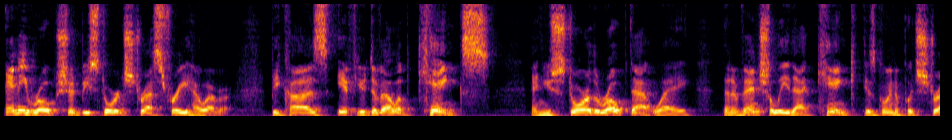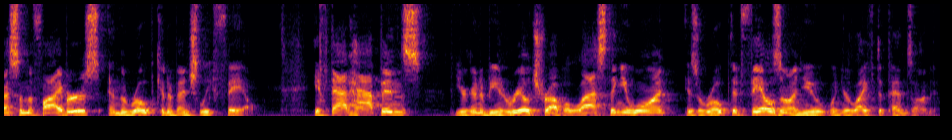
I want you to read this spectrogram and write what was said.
Any rope should be stored stress free, however, because if you develop kinks and you store the rope that way, then eventually that kink is going to put stress on the fibers and the rope can eventually fail. If that happens, you're going to be in real trouble. Last thing you want is a rope that fails on you when your life depends on it.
